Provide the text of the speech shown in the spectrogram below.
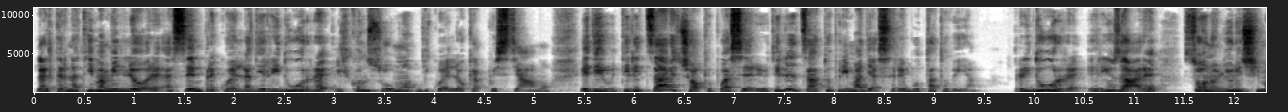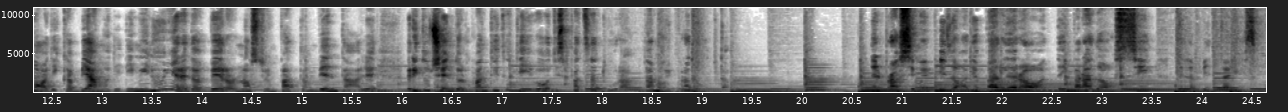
L'alternativa migliore è sempre quella di ridurre il consumo di quello che acquistiamo e di riutilizzare ciò che può essere riutilizzato prima di essere buttato via. Ridurre e riusare sono gli unici modi che abbiamo di diminuire davvero il nostro impatto ambientale, riducendo il quantitativo di spazzatura da noi prodotta. Prossimo episodio parlerò dei paradossi dell'ambientalismo.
